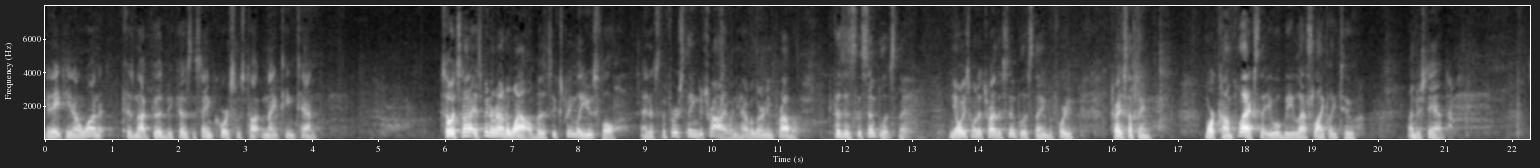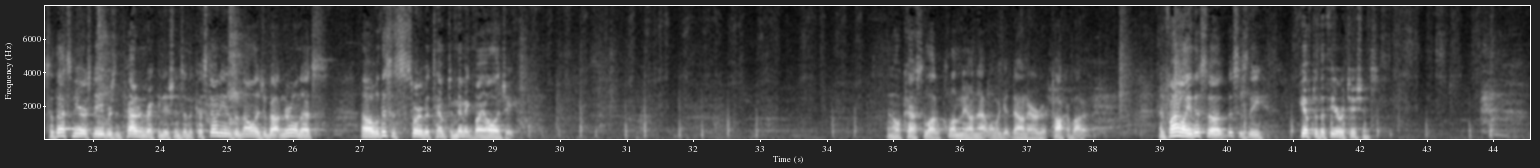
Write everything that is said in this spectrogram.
in 1801 is not good because the same course was taught in 1910. So it's not it's been around a while, but it's extremely useful and it's the first thing to try when you have a learning problem because it's the simplest thing. And you always want to try the simplest thing before you try something more complex that you will be less likely to understand. So that's nearest neighbors and pattern recognitions. And the custodians of knowledge about neural nets, uh, well, this is sort of attempt to mimic biology. And I'll cast a lot of calumny on that when we get down there to talk about it. And finally, this, uh, this is the gift of the theoreticians.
